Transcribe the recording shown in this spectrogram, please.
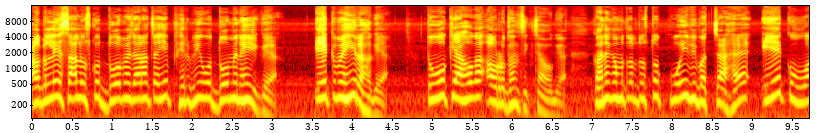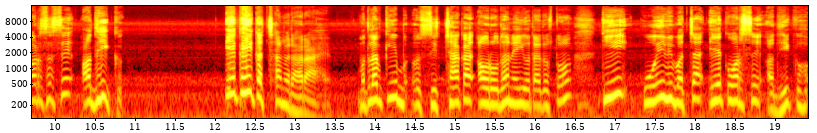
अगले साल उसको दो में जाना चाहिए, फिर भी वो दो में नहीं गया। एक में ही रह गया। तो वो क्या होगा? अवरोधन शिक्षा हो गया। कहने का मतलब दोस्तों, कोई भी बच्चा है, एक वर्ष से अधिक एक ही कक्षा में रह रहा है। मतलब कि शिक्षा का अवरोधन यही होता है, दोस्तों, कि कोई भी बच्चा एक वर्ष से अधिक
